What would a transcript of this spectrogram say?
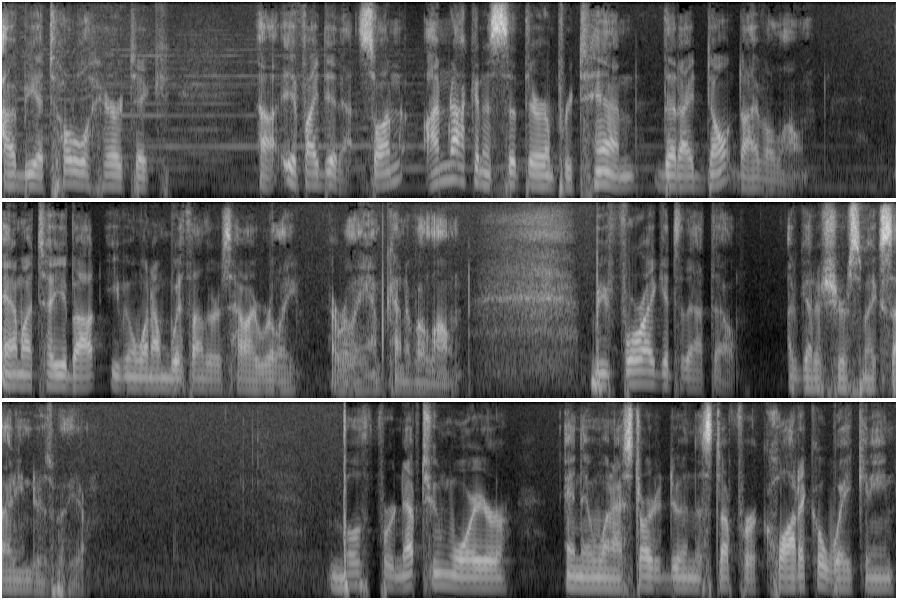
I would be a total heretic uh, if I did that. So I'm I'm not going to sit there and pretend that I don't dive alone. And I'm going to tell you about even when I'm with others how I really I really am kind of alone. Before I get to that though, I've got to share some exciting news with you. Both for Neptune Warrior and then when I started doing the stuff for Aquatic Awakening,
